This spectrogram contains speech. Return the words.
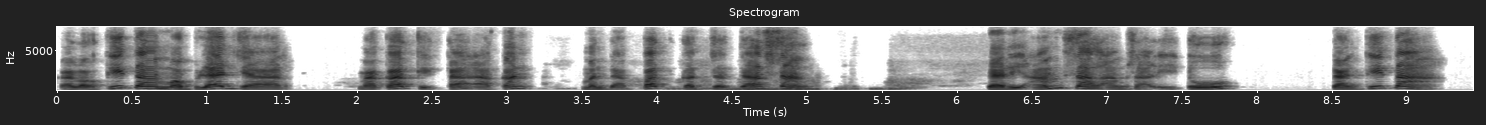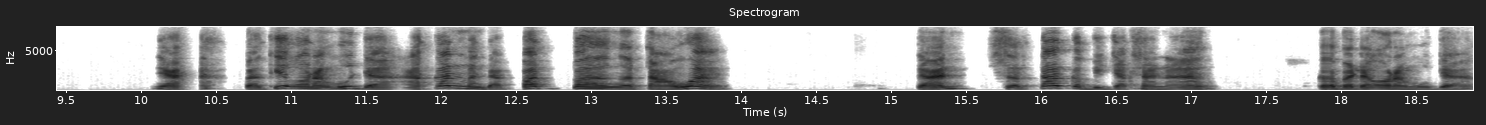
kalau kita mau belajar, maka kita akan mendapat kecerdasan dari amsal-amsal itu dan kita ya bagi orang muda akan mendapat pengetahuan dan serta kebijaksanaan kepada orang muda.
